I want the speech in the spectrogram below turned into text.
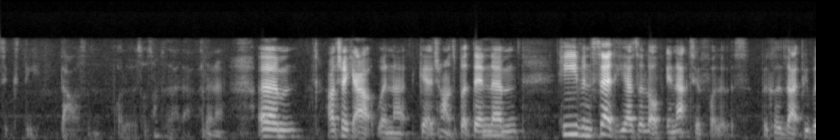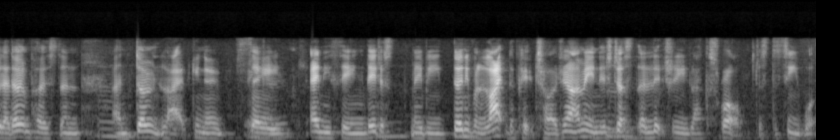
sixty thousand followers or something like that. I don't know. Um, I'll check it out when I get a chance. But then um, he even said he has a lot of inactive followers because like people that don't post and and don't like you know say Engage. anything. They just maybe don't even like the picture. Do you know what I mean? It's just a, literally like a scroll just to see what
